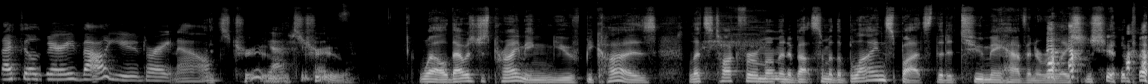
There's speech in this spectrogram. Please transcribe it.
I feel very valued right now. It's true. Yeah, it's true. Does. Well, that was just priming you because let's talk for a moment about some of the blind spots that a two may have in a relationship.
